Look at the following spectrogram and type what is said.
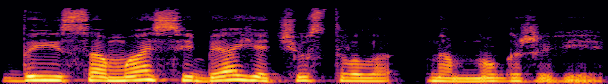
да и сама себя я чувствовала намного живее.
